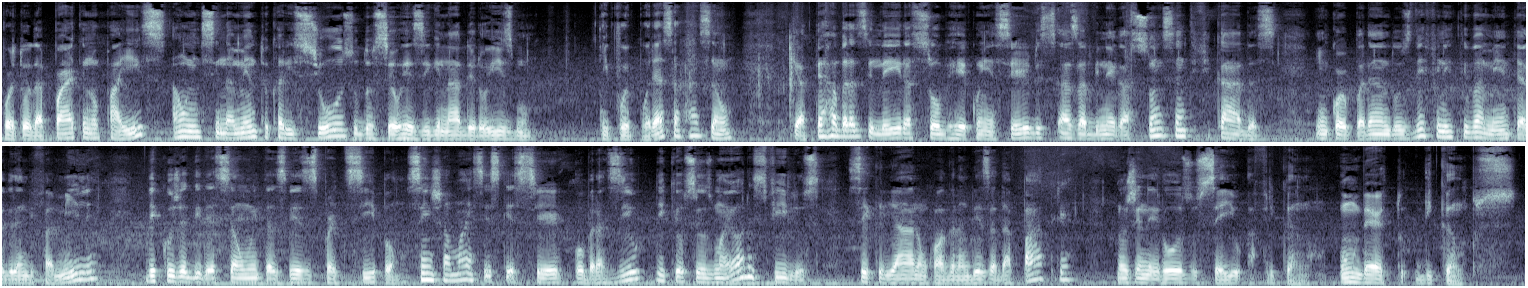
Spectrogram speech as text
Por toda parte no país há um ensinamento caricioso do seu resignado heroísmo, e foi por essa razão que a terra brasileira soube reconhecer-lhes as abnegações santificadas, incorporando-os definitivamente à grande família, de cuja direção muitas vezes participam, sem jamais se esquecer o Brasil de que os seus maiores filhos se criaram com a grandeza da pátria no generoso seio africano. Humberto de Campos.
